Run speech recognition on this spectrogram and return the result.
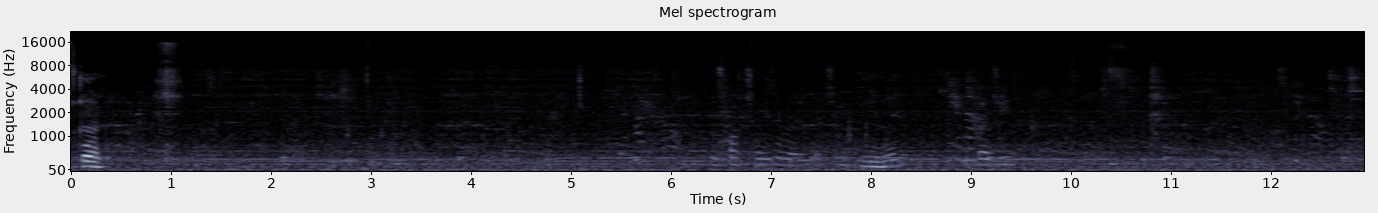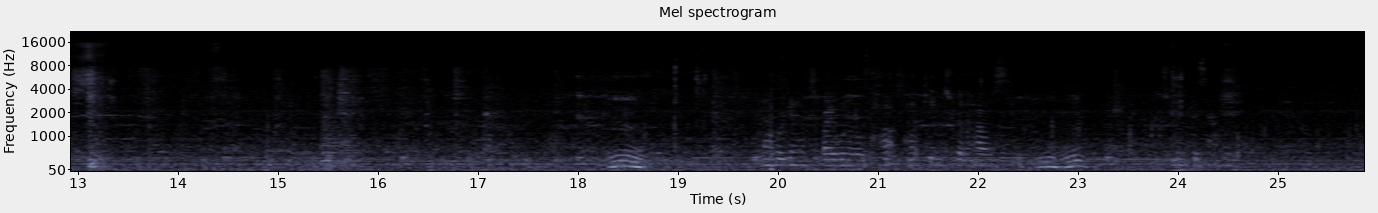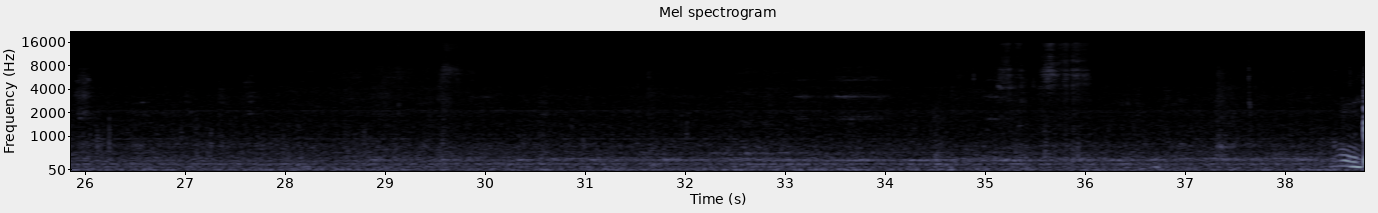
That's good. These bok choys are really good too. Mm-hmm. Veggie. Mm. Now we're gonna have to buy one of those hot pot things for the house Mm-hmm. to make this happen. Mm.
